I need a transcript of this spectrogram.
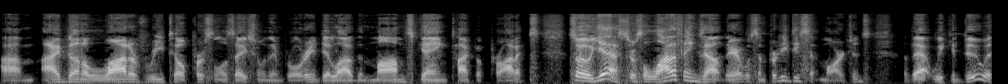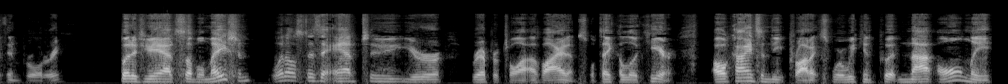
Um, I've done a lot of retail personalization with embroidery. And did a lot of the mom's gang type of products. So yes, there's a lot of things out there with some pretty decent margins that we can do with embroidery. But if you add sublimation, what else does it add to your repertoire of items. We'll take a look here. All kinds of neat products where we can put not only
